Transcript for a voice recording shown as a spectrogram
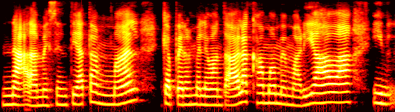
nada, me sentía tan mal que apenas me levantaba de la cama me mareaba y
